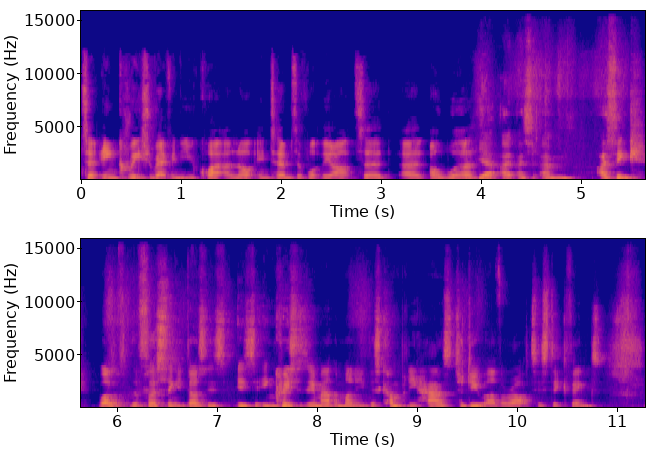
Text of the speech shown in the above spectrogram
to increase revenue quite a lot in terms of what the arts are, uh, are worth. Yeah, I, I, um, I think well, the first thing it does is is increases the amount of money this company has to do other artistic things.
